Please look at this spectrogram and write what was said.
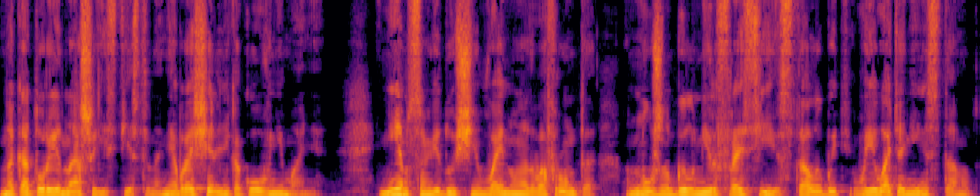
на которые наши, естественно, не обращали никакого внимания. Немцам, ведущим войну на два фронта, нужен был мир с Россией, стало быть, воевать они не станут,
